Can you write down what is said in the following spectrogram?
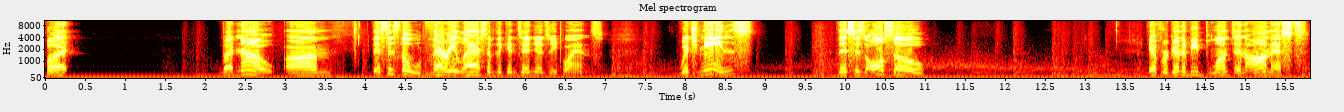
But but no, um This is the very last of the contingency plans. Which means this is also if we're going to be blunt and honest,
